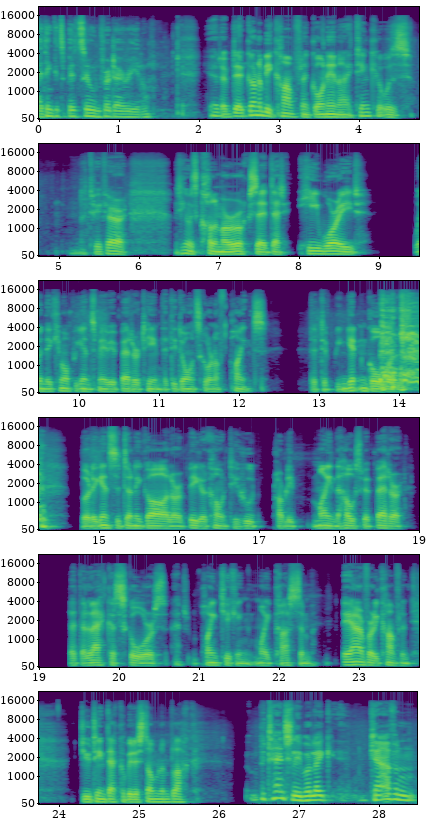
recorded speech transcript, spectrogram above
I think it's a bit soon for Derry, you know. Yeah, they're, they're going to be confident going in. I think it was, to be fair, I think it was Colm O'Rourke said that he worried when they came up against maybe a better team that they don't score enough points, that they've been getting goals, but against a Donegal or a bigger county who'd probably mind the house a bit better, that the lack of scores and point kicking might cost them. They are very confident. Do you think that could be the stumbling block? Potentially, but like Cavan,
